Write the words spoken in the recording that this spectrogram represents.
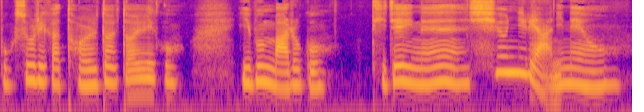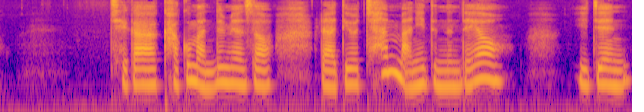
목소리가 덜덜 떨리고 입은 마르고 DJ는 쉬운 일이 아니네요. 제가 가구 만들면서 라디오 참 많이 듣는데요. 이젠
